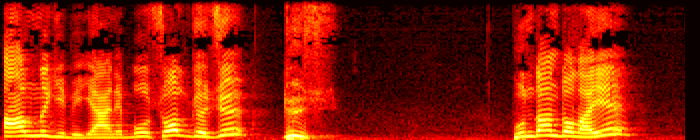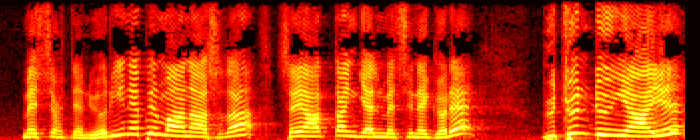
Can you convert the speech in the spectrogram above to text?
Alnı gibi yani bu sol gözü düz. Bundan dolayı Mesih deniyor. Yine bir manası da seyahattan gelmesine göre bütün dünyayı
